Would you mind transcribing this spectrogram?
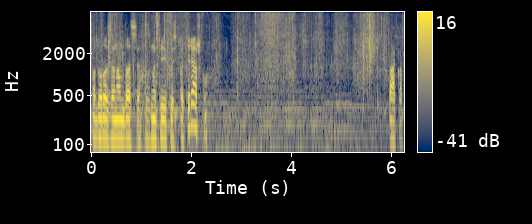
по дорозі нам вдасться знайти якусь потеряшку. Так от.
